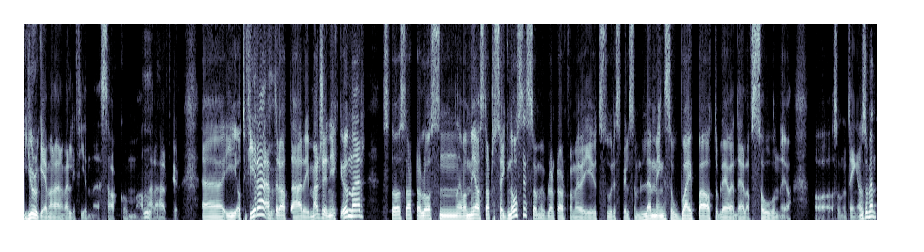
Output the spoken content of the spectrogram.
Eurogamer er en veldig fin sak om han her, her. Eh, I 84, etter at det her Imagine gikk under, så starta Låsen Jeg var med og starta Psygnosis, som jo blant annet var med å gi ut store spill som Lemmings og Wipeout, og ble jo en del av Sony og, og sånne ting. Altså, men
